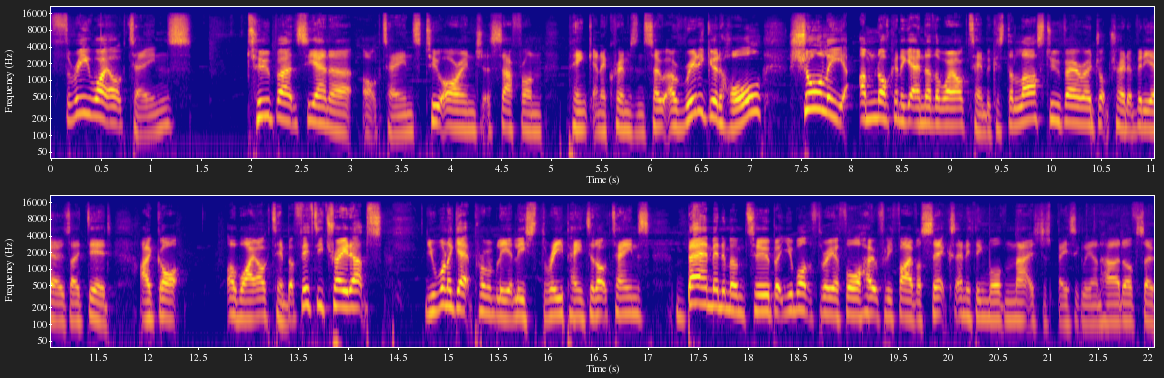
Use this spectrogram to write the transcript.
three white octanes, two burnt sienna octanes, two orange, a saffron, pink, and a crimson. So a really good haul. Surely I'm not going to get another white octane because the last two very rare drop trade up videos I did, I got a white octane. But 50 trade ups, you want to get probably at least three painted octanes. Bare minimum two, but you want three or four, hopefully five or six. Anything more than that is just basically unheard of. So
